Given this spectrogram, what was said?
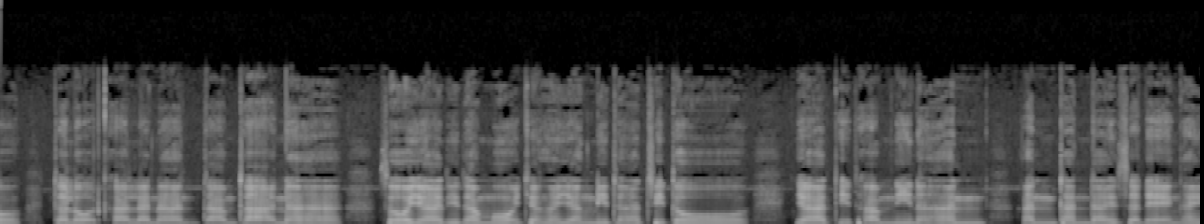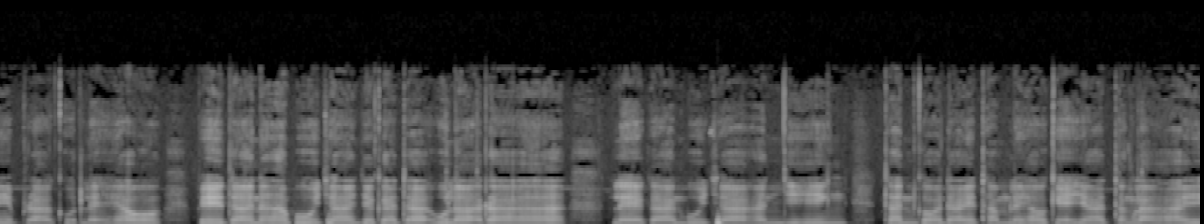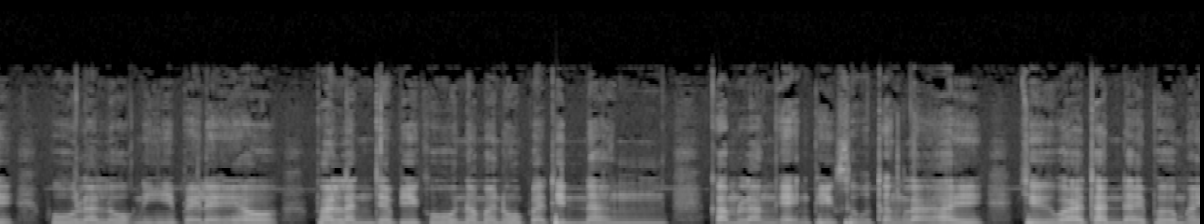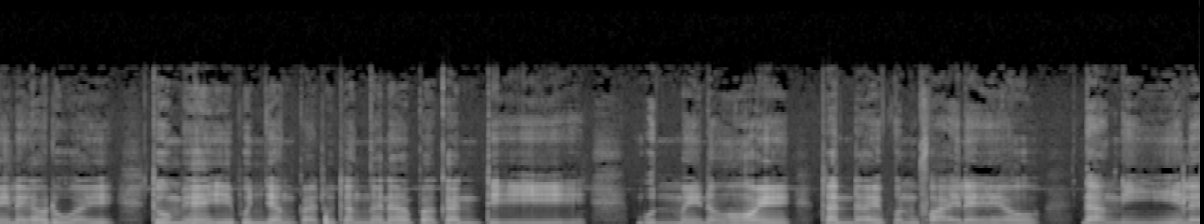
ตลอดกาลนานตามฐานะ โสยาติธรรมโมจังยังนิทัสสิโต ญาติธรรมนี้นั้นอันท่านได้แสดงให้ปรากฏแล้ว เปตานาบูชาจกตาอุลารา และการบูชาอันยิ่ง ท่านก็ได้ทำแล้วแก่ญาติทั้งหลาย ผู้ละโลกนี้ไปแล้วพระลัญจะปีคู่นมนุปทินนัง กำลังแห่งภิกษุทั้งหลาย ชื่อว่าท่านได้เพิ่มให้แล้วด้วย ตุมเพหิปุญญังปัทุตังอนาปกันตีบุญไม่น้อย ท่านได้ผลฝ่ายแล้ว ดังนี้แล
